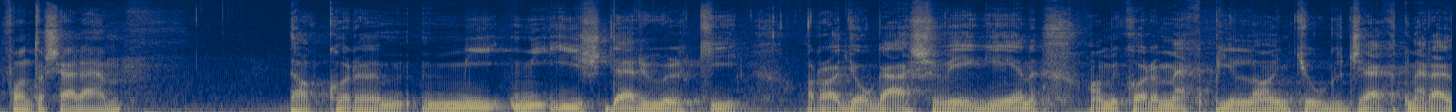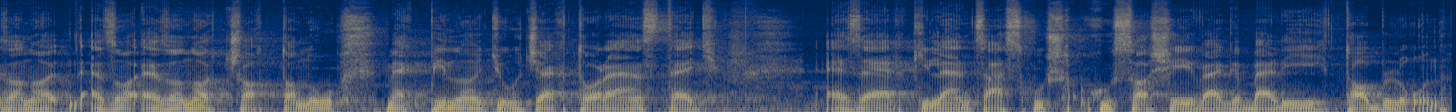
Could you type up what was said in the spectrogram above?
fontos elem de akkor mi, mi is derül ki a ragyogás végén, amikor megpillantjuk Jack, mert ez a, ez a, ez a nagy csattanó, megpillantjuk Jack Torrance-t egy 1920-as évekbeli tablón?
